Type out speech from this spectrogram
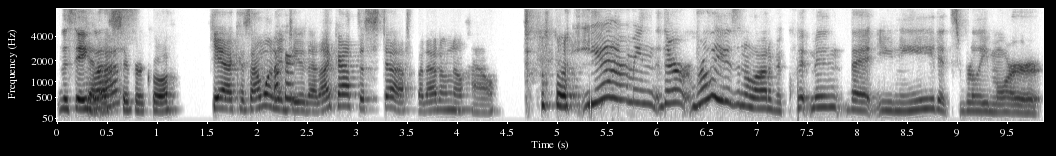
the stained yeah, glass? super cool yeah, because I want to okay. do that. I got the stuff, but I don't know how. yeah, I mean, there really isn't a lot of equipment that you need. It's really more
